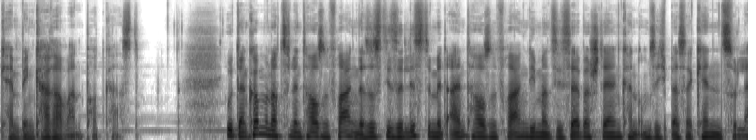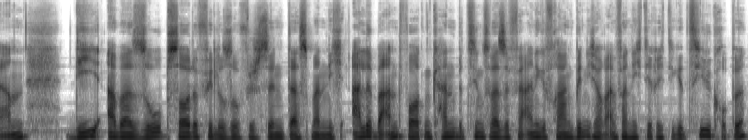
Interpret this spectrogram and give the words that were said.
Camping Caravan Podcast. Gut, dann kommen wir noch zu den 1000 Fragen. Das ist diese Liste mit 1000 Fragen, die man sich selber stellen kann, um sich besser kennenzulernen, die aber so pseudophilosophisch sind, dass man nicht alle beantworten kann, beziehungsweise für einige Fragen bin ich auch einfach nicht die richtige Zielgruppe.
